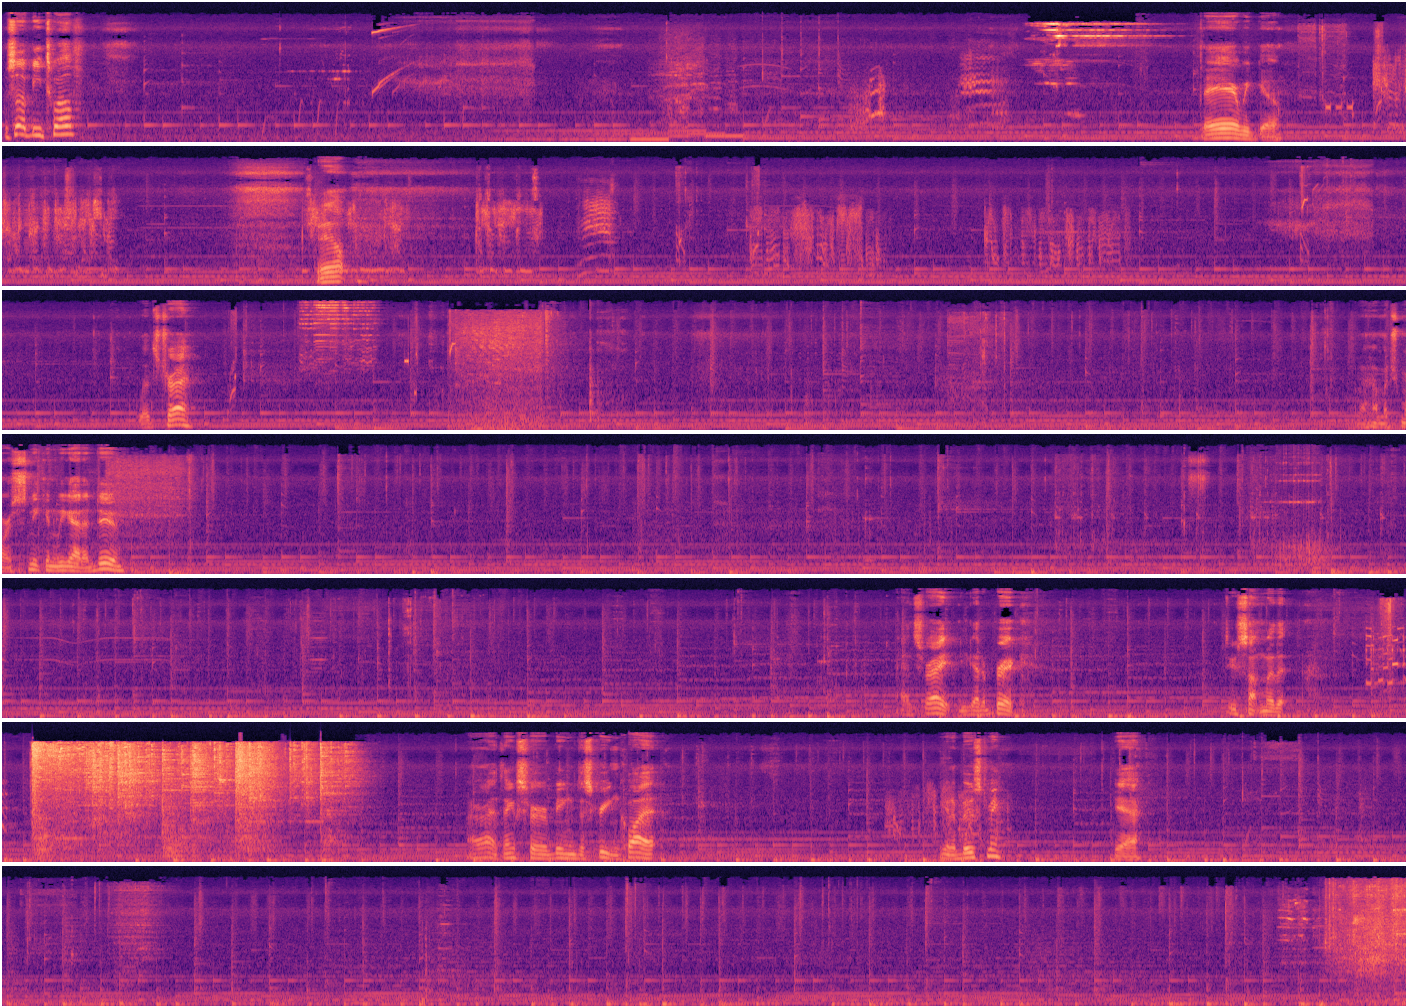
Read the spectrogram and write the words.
What's up, B12? There we go. Well, let's try. How much more sneaking we gotta do. Right, you got a brick. Do something with it. Alright, thanks for being discreet and quiet. You gonna boost me? Yeah.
